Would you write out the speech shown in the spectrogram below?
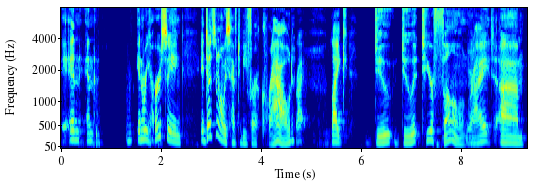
and and in rehearsing, it doesn't always have to be for a crowd. Right. Like do do it to your phone, right? Um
